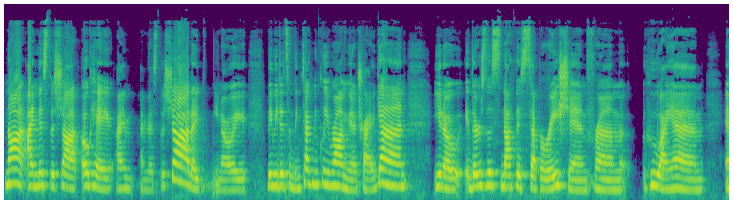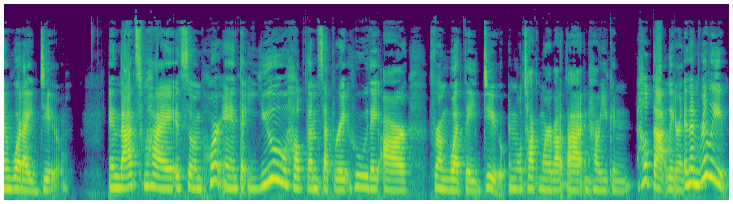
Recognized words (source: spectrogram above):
not I missed the shot. Okay, I'm I missed the shot. I you know I maybe did something technically wrong. I'm gonna try again. You know, there's this not this separation from who I am and what I do. And that's why it's so important that you help them separate who they are from what they do. And we'll talk more about that and how you can help that later. And then really,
